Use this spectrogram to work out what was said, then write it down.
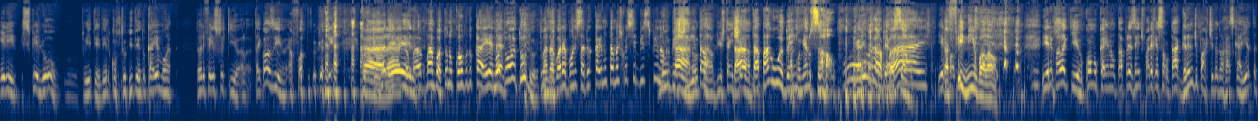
ele espelhou o Twitter dele com o Twitter do Caê Mota. Então ele fez isso aqui, ó. Tá igualzinho, é a foto do Caê. Caraca, dele. mas, mas botou no corpo do Caê, né? Botou tudo, tudo. Mas agora é bom ele saber que o Caê não tá mais com esse bíceps, não. Não que o tá, bichinho não tá, o bicho tá tá, inchado. tá parrudo, tá hein? comendo sal. Uh, O Caê tá comendo sal. rapaz, E ele tá fininho o bolão. E ele fala aqui, como o Caê não tá presente, vale ressaltar a grande partida do Arrascaeta.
